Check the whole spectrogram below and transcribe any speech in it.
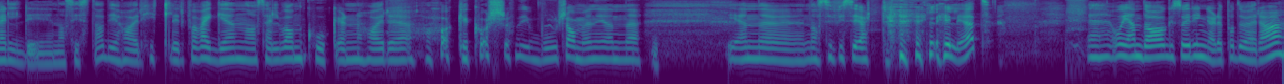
veldig nazister. De har Hitler på veggen, og selv vannkokeren har hakekors, og de bor sammen i en, i en nazifisert leilighet. Og en dag så ringer det på døra,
